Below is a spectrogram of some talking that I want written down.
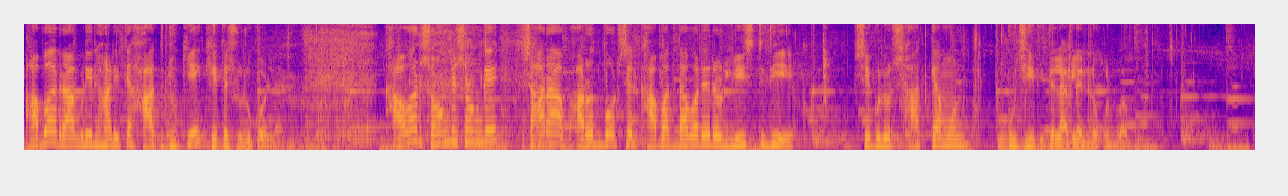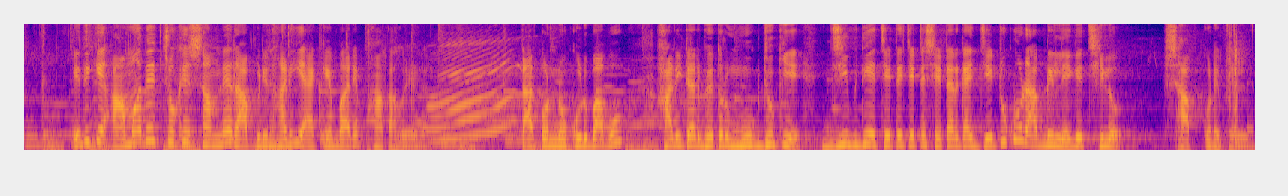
আবার রাবড়ির হাঁড়িতে হাত ঢুকিয়ে খেতে শুরু করলেন। খাওয়ার সঙ্গে সঙ্গে সারা ভারতবর্ষের খাবার দাবারেরও লিস্ট দিয়ে সেগুলোর স্বাদ কেমন বুঝিয়ে দিতে লাগলেন নকুরবাবু এদিকে আমাদের চোখের সামনে রাবড়ির হাঁড়ি একেবারে ফাঁকা হয়ে গেল। তারপর নকুরবাবু হাঁড়িটার ভেতর মুখ ঢুকিয়ে জিভ দিয়ে চেটে চেটে সেটার গায়ে যেটুকু রাবড়ি লেগেছিল, সাফ করে ফেললেন।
